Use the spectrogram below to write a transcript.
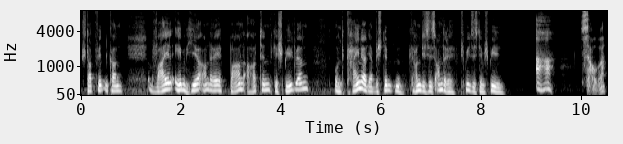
stattfinden kann, weil eben hier andere Bahnarten gespielt werden und keiner der bestimmten kann dieses andere Spielsystem spielen. Aha. Sauber.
